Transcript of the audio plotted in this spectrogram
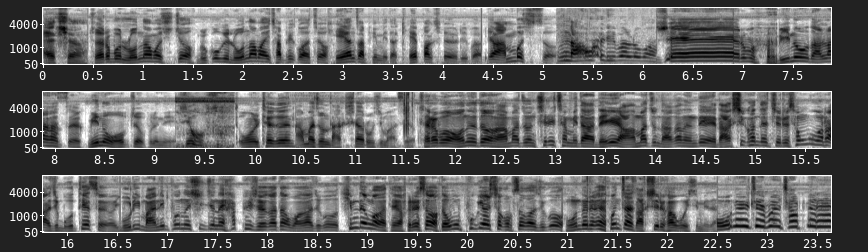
액션. 자 여러분 론나 멋있죠? 물고기 론나 많이 잡힐 것 같죠? 개 안 잡힙니다. 개 빡쳐요 리발. 야 안 멋있어. 나와 리발로만. 쉐 여러분. Minnow 날라갔어요. Minnow 없죠 브리님? 지금 없어. 오늘 퇴근? 아마존 낚시하러 오지 마세요. 자 여러분 어느덧 아마존 7일차입니다. 내일 아마존 나가는데 낚시 컨텐츠를 성공을 아직 못했어요. 물이 많이 붇는 시즌에 하필 저희가 다 와가지고 힘든 것 같아요. 그래서 너무 포기할 수가 없어가지고 오늘은 혼자 낚시를 가고 있습니다. 오늘 제발 잡혀라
